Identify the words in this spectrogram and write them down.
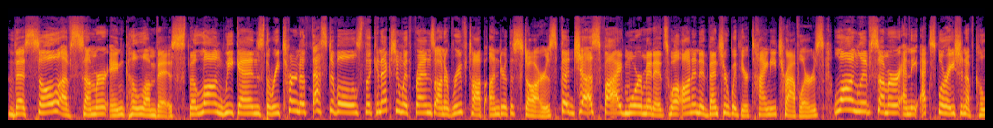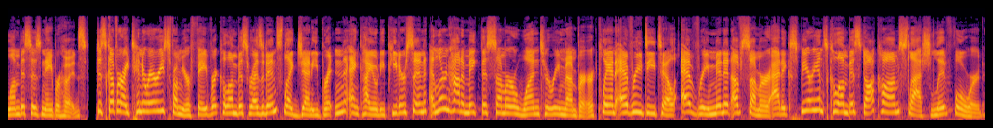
The soul of summer in Columbus. The long weekends, the return of festivals, the connection with friends on a rooftop under the stars, the just five more minutes while on an adventure with your tiny travelers. Long live summer and the exploration of Columbus's neighborhoods. Discover itineraries from your favorite Columbus residents like Jenny Britton and Coyote Peterson and learn how to make this summer one to remember. Plan every detail, every minute of summer at experiencecolumbus.com slash live forward.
